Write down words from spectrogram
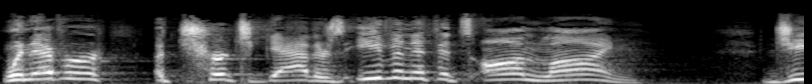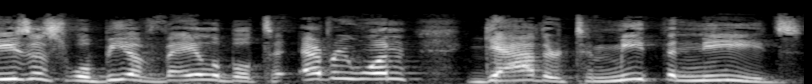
Whenever a church gathers, even if it's online, Jesus will be available to everyone gathered to meet the needs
